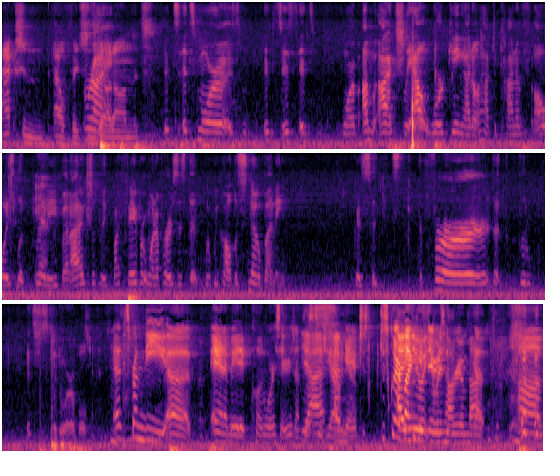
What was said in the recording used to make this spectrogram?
action outfit she's Right. got on. It's It's it's more it's it's it's, it's more. Of, I'm actually out working. I don't have to kind of always look pretty, yeah. but I actually think my favorite one of hers is the what we call the snow bunny, because it's the fur, the, the little. It's just adorable. That's from the uh, animated Clone Wars series, not the Yeah, CGI. I'm- one. Yeah, just just clarifying knew in what case they you were were in the room. talking Yeah. Um,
